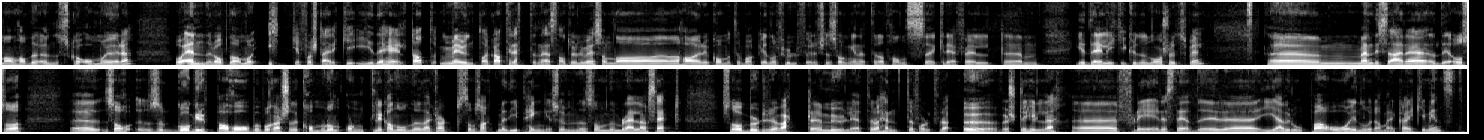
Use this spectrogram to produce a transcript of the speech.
man hadde ønske om å gjøre. Og ender opp da med å ikke forsterke i det hele tatt, med unntak av Trettenes, naturligvis, som da har kommet tilbake og fullfører sesongen etter at Hans Krefeld um, del ikke kunne nå sluttspill. Men disse herre også Eh, så, så, går gruppa og håper på kanskje det kommer noen ordentlige kanoner. Det er klart, som sagt, Med de pengesummene som den ble lansert, så burde det vært uh, muligheter å hente folk fra øverste hylle uh, flere steder i Europa og i Nord-Amerika, ikke minst.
